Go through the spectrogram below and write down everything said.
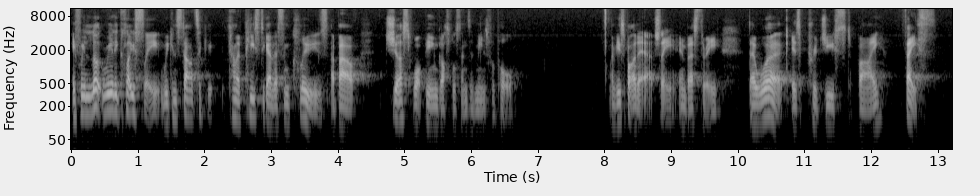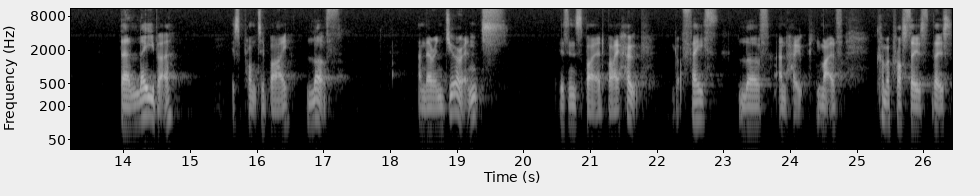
if we look really closely, we can start to kind of piece together some clues about just what being gospel centered means for Paul. Have you spotted it actually in verse 3? Their work is produced by faith, their labor is prompted by love, and their endurance is inspired by hope. You've got faith, love, and hope. You might have come across those, those,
